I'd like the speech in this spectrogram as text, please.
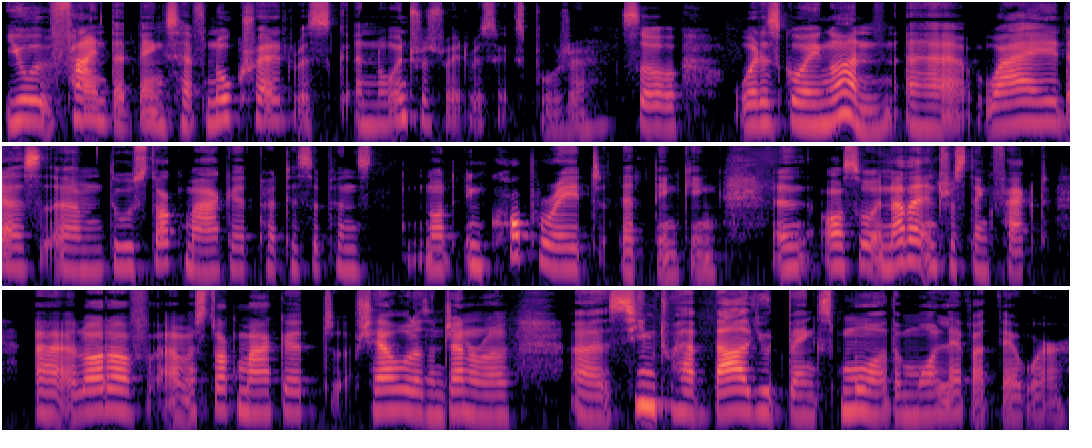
you will find that banks have no credit risk and no interest rate risk exposure. So what is going on? Uh, why does um, do stock market participants not incorporate that thinking? And also another interesting fact uh, a lot of um, stock market shareholders in general uh, seem to have valued banks more the more levered they were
